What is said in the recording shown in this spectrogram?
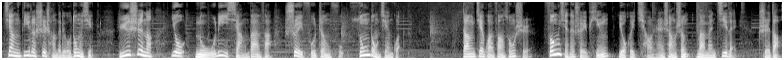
降低了市场的流动性。于是呢，又努力想办法说服政府松动监管。当监管放松时，风险的水平又会悄然上升，慢慢积累，直到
